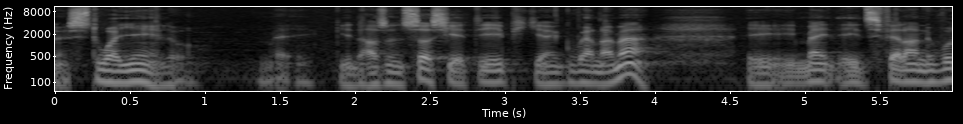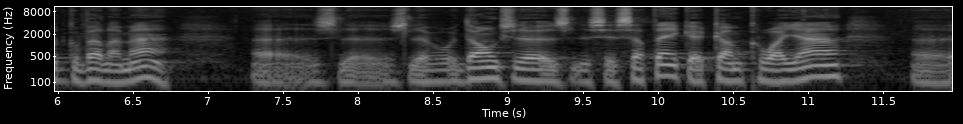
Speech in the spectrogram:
un citoyen là, qui est dans une société puis qui a un gouvernement et, et différents niveaux de gouvernement. Euh, je, le, vois. Donc, c'est certain que comme croyant, euh,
